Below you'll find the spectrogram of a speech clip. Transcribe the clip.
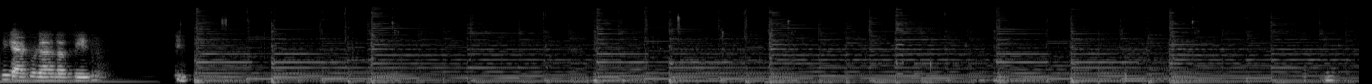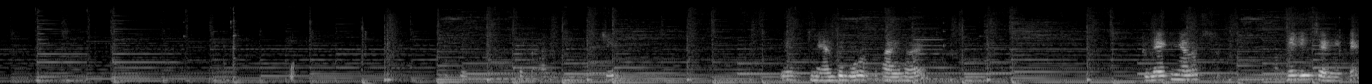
জিৰা গুড়া অলপ দি দিওঁ স্মেলটো বহুত ভাল হয় বিলাহীখিনি অলপ ভাঙি দিছোঁ এনেকৈ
